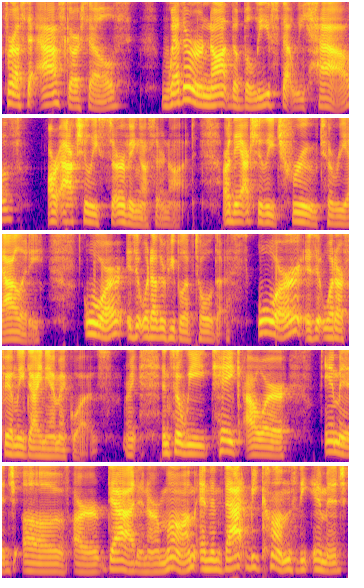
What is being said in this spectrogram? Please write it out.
for us to ask ourselves whether or not the beliefs that we have are actually serving us or not. Are they actually true to reality? Or is it what other people have told us? Or is it what our family dynamic was, right? And so we take our image of our dad and our mom, and then that becomes the image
